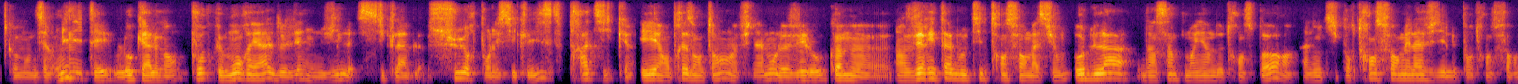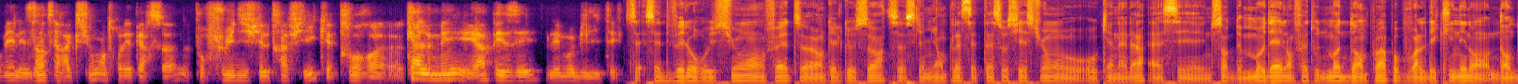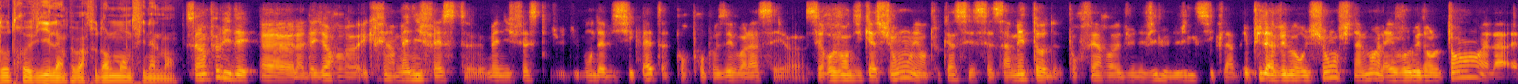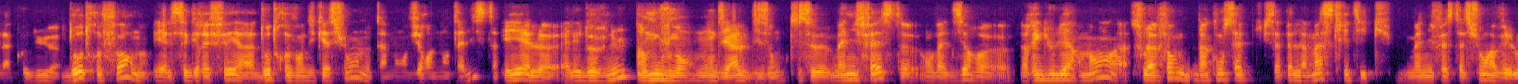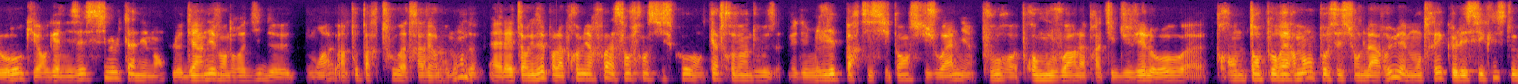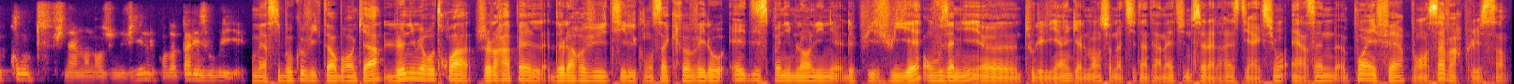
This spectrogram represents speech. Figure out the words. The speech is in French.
comment dire, militait localement pour que Montréal devienne une ville cyclable, sûre pour les cyclistes, pratique, et en présentant finalement le vélo comme un véritable outil de transformation, au-delà d'un simple moyen de transport, un outil pour transformer la ville, pour transformer les interactions entre les personnes, pour fluidifier le trafic, pour euh, calmer et apaiser les mobilités. Cette vélorussion, en fait, euh, en quelque sorte, ce qui a mis en place cette association au, Canada, euh, c'est une sorte de modèle, en fait, ou de mode d'emploi pour pouvoir le décliner dans d'autres villes un peu partout dans le monde, finalement. C'est un peu l'idée. elle a d'ailleurs écrit un manifeste, manifeste du, monde à bicyclette, pour proposer voilà ses, ses revendications et en tout cas c'est sa méthode pour faire d'une ville une ville cyclable. Et puis la vélorussion, finalement, elle a évolué dans le temps, elle a, elle a connu d'autres formes et elle s'est greffée à d'autres revendications, notamment environnementalistes. Et elle, elle est devenue un mouvement mondial, disons, qui se manifeste, on va dire, euh, régulièrement sous la forme d'un concept qui s'appelle la masse critique, une manifestation à vélo qui est organisée simultanément le dernier vendredi de mois, un peu partout à travers le monde. Elle a pour la première fois à San Francisco en 92, et des milliers de participants s'y joignent pour promouvoir la pratique du vélo, euh, prendre temporairement possession de la rue et montrer que les cyclistes comptent finalement dans une ville, qu'on ne doit pas les oublier. Merci beaucoup Victor Brancard. Le numéro 3, je le rappelle, de la revue utile consacrée au vélo est disponible en ligne depuis juillet. On vous a mis euh, tous les liens également sur notre site internet, une seule adresse direction erzen.fr pour en savoir plus.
